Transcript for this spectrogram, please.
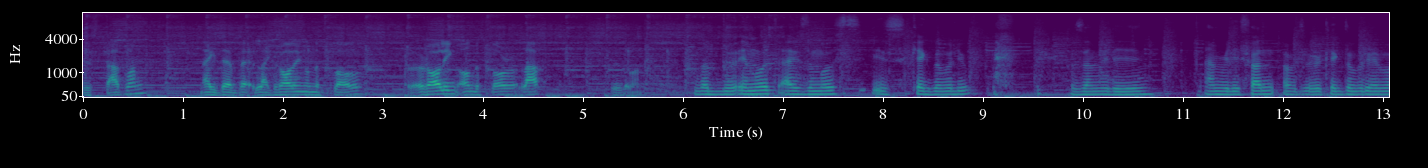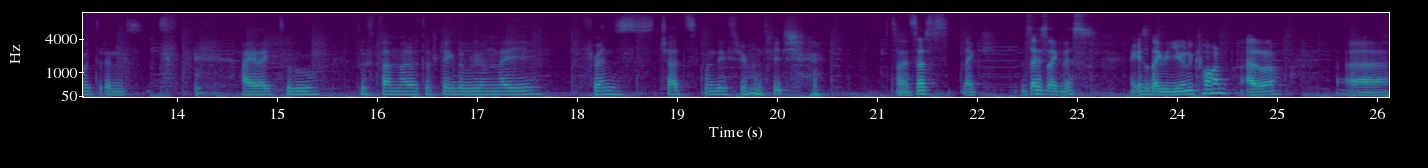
just that one. Like the the- like rolling on the floor, rolling on the floor laugh is the one. But the emote I use the most is CakeW. Because I'm really, I'm really fan of the CakeW emote and I like to, to spam a lot of CakeW on my friends' chats when they stream on Twitch. so it says like it says like this. I guess it's like the unicorn. I don't know. Uh,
